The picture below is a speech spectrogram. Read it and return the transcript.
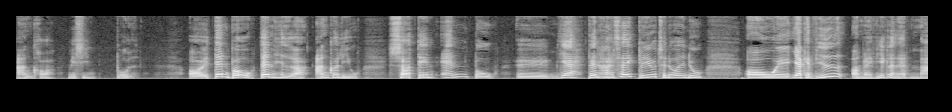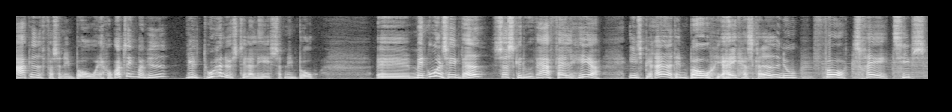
ankrer med sin båd. Og den bog, den hedder Ankerliv. Så den anden bog, øh, ja, den har altså ikke blevet til noget endnu. Og øh, jeg kan vide, om der i virkeligheden er et marked for sådan en bog. Jeg kunne godt tænke mig at vide, vil du have lyst til at læse sådan en bog? Øh, men uanset hvad, så skal du i hvert fald her, inspireret af den bog, jeg ikke har skrevet endnu, få tre tips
